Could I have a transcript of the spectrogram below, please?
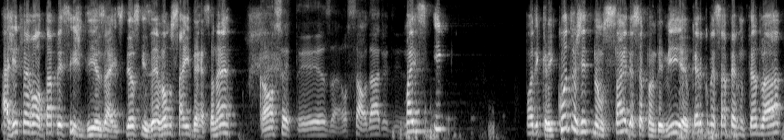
A gente vai voltar para esses dias aí, se Deus quiser, vamos sair dessa, né? Com certeza, oh, saudade disso. Mas e Pode crer. Enquanto a gente não sai dessa pandemia, eu quero começar perguntando a,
